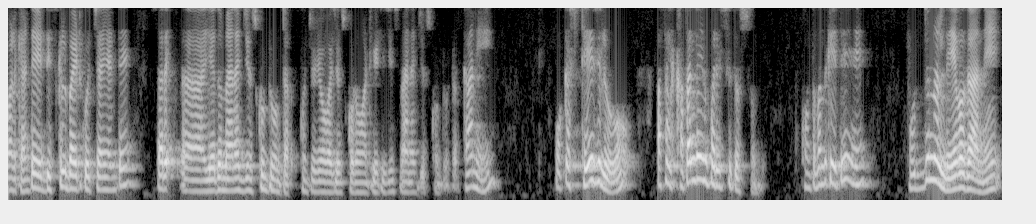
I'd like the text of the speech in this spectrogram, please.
వాళ్ళకి అంటే డిస్కులు బయటకు వచ్చాయంటే సరే ఏదో మేనేజ్ చేసుకుంటూ ఉంటారు. కొంచెం యోగా చేసుకోవడం అటు ఇటు చేసి మేనేజ్ చేసుకుంటూ ఉంటారు. కానీ ఒక స్టేజ్లో అసలు కదలలేని పరిస్థితి వస్తుంది. కొంతమందికి అయితే పొద్దున లేవగానే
